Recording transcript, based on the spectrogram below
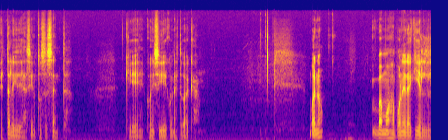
esta es la idea, 160, que coincide con esto de acá. Bueno, vamos a poner aquí el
